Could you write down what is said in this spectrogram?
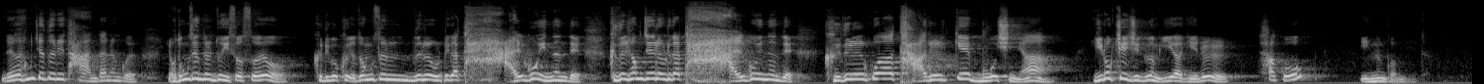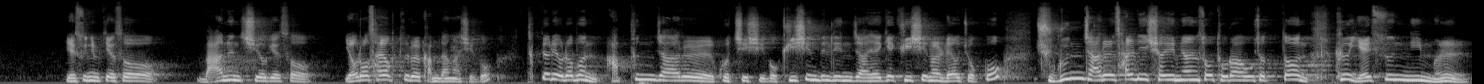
내가 형제들이 다 안다는 거예요. 여동생들도 있었어요. 그리고 그 여동생들을 우리가 다 알고 있는데, 그들 형제를 우리가 다 알고 있는데, 그들과 다를 게 무엇이냐? 이렇게 지금 이야기를 하고 있는 겁니다. 예수님께서 많은 지역에서 여러 사역들을 감당하시고, 특별히 여러분 아픈 자를 고치시고 귀신 들린 자에게 귀신을 내어줬고 죽은 자를 살리시면서 돌아오셨던 그 예수님을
